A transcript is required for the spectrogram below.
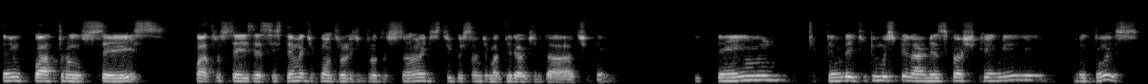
tem 4, 6. 4, 6 é sistema de controle de produção e distribuição de material didático. E tem, tem um da equipe multidisciplinar mesmo, que eu acho que é no, no 2.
